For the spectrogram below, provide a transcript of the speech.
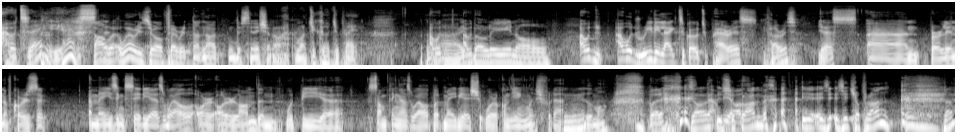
I would say yes. Now, where, where is your favorite not, not destination or what you go to play? I would- Uh, I in would- Berlin or I would, I would really like to go to Paris. Paris? Yes, and Berlin, of course, is an amazing city as well. Or, or London would be uh, something as well. But maybe I should work on the English for that Mhm. a little more. But No, is be your awesome. plan? Is, is it your plan? No?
